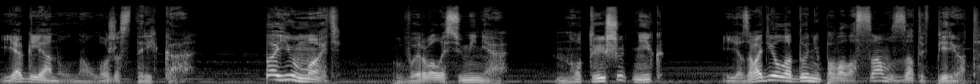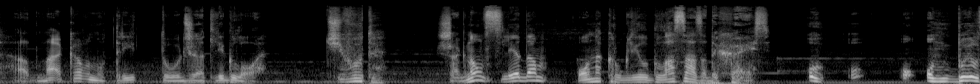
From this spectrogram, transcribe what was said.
я глянул на ложе старика. «Твою мать!» — вырвалось у меня. «Ну ты шутник!» Я заводил ладонью по волосам взад и вперед, однако внутри тут же отлегло. «Чего ты?» Шагнув следом, он округлил глаза, задыхаясь. «О, о, о он был,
